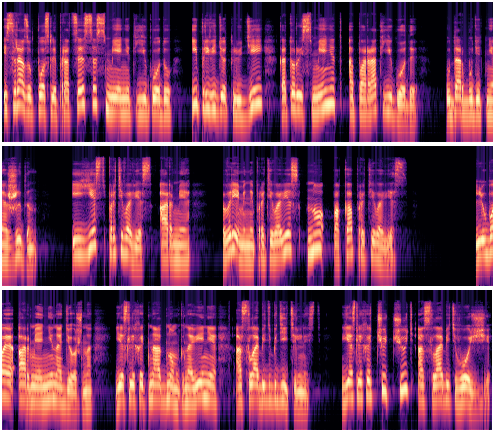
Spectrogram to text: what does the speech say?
и сразу после процесса сменит Егоду и приведет людей, которые сменят аппарат Егоды. Удар будет неожидан. И есть противовес – армия. Временный противовес, но пока противовес. Любая армия ненадежна, если хоть на одно мгновение ослабить бдительность если хоть чуть-чуть ослабить вожжи.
